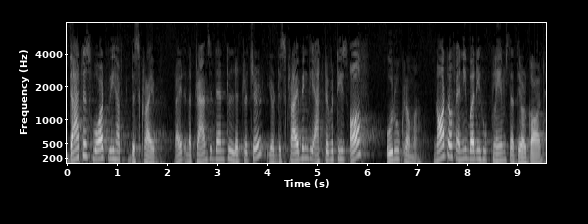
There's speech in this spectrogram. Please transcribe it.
that is what we have to describe, right? In the transcendental literature, you're describing the activities of Urukrama, not of anybody who claims that they are God.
